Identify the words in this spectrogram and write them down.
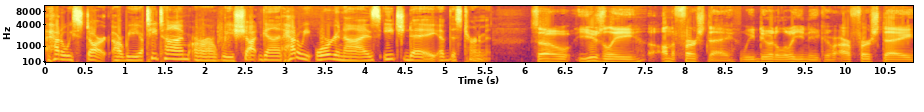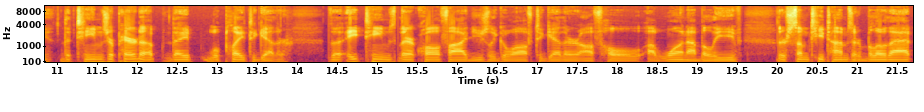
How do we start? Are we tee time or are we shotgun? How do we organize each day of this tournament? So usually on the first day, we do it a little unique. Our first day, the teams are paired up. They will play together. The eight teams that are qualified usually go off together off hole uh, one, I believe. There's some tee times that are below that.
